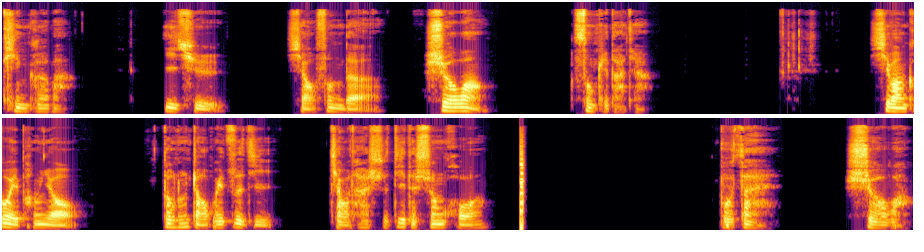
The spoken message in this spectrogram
听歌吧，一曲小凤的《奢望》送给大家。希望各位朋友都能找回自己脚踏实地的生活。不再奢望。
